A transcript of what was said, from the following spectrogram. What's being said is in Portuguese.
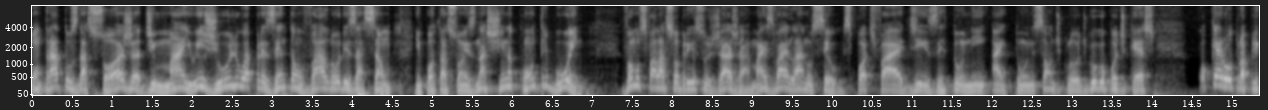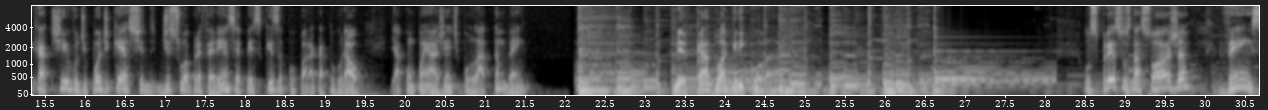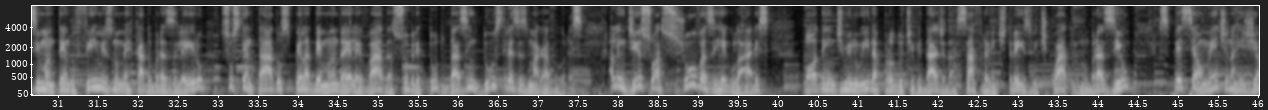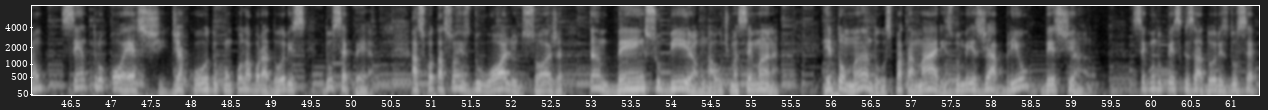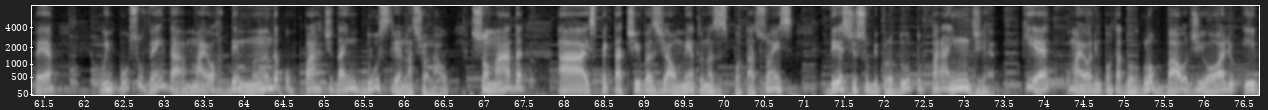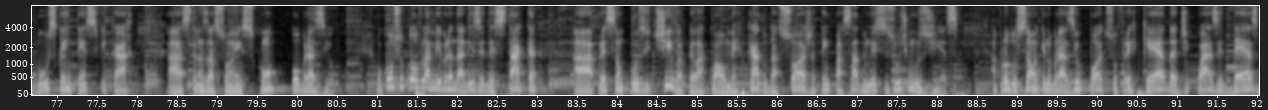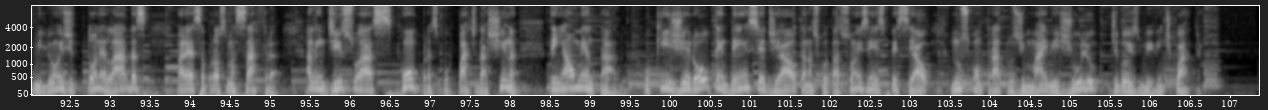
Contratos da soja de maio e julho apresentam valorização. Importações na China contribuem. Vamos falar sobre isso já já, mas vai lá no seu Spotify, Deezer, TuneIn, iTunes, SoundCloud, Google Podcast, qualquer outro aplicativo de podcast de sua preferência, pesquisa por Paracatu Rural e acompanha a gente por lá também. Mercado Agrícola Os preços da soja vêm se mantendo firmes no mercado brasileiro, sustentados pela demanda elevada, sobretudo das indústrias esmagadoras. Além disso, as chuvas irregulares podem diminuir a produtividade da safra 23-24 no Brasil, especialmente na região centro-oeste, de acordo com colaboradores do CPEA. As cotações do óleo de soja também subiram na última semana retomando os patamares do mês de abril deste ano. Segundo pesquisadores do CEPE, o impulso vem da maior demanda por parte da indústria nacional, somada a expectativas de aumento nas exportações deste subproduto para a Índia, que é o maior importador global de óleo e busca intensificar as transações com o Brasil. O consultor Vlamir Brandalize destaca a pressão positiva pela qual o mercado da soja tem passado nesses últimos dias. A produção aqui no Brasil pode sofrer queda de quase 10 milhões de toneladas para essa próxima safra. Além disso, as compras por parte da China têm aumentado, o que gerou tendência de alta nas cotações, em especial nos contratos de maio e julho de 2024.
